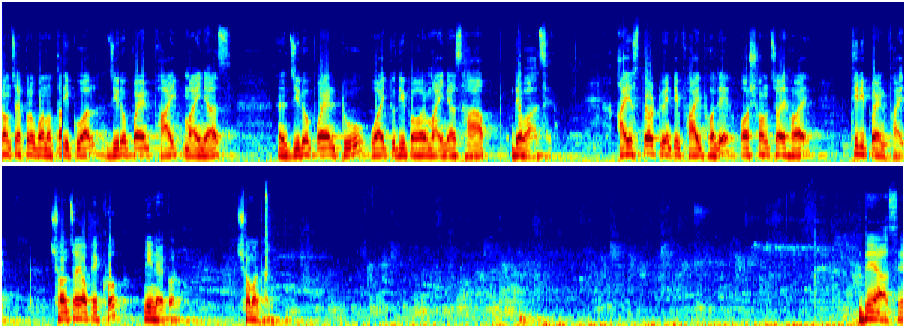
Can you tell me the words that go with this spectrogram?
সঞ্চয় প্রবণতা equal zero point five minus zero point two Y to the power minus half দেওয়া আছে। আই স্তর টোয়েন্টি ফাইভ হলে অসঞ্চয় হয় থ্রি পয়েন্ট ফাইভ সঞ্চয় অপেক্ষক নির্ণয় করো। সমাধান। দেয়া আছে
